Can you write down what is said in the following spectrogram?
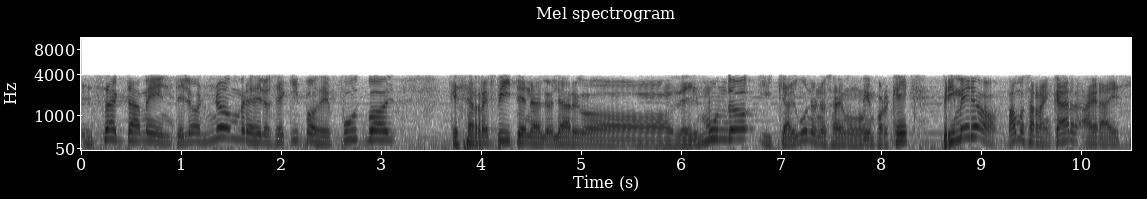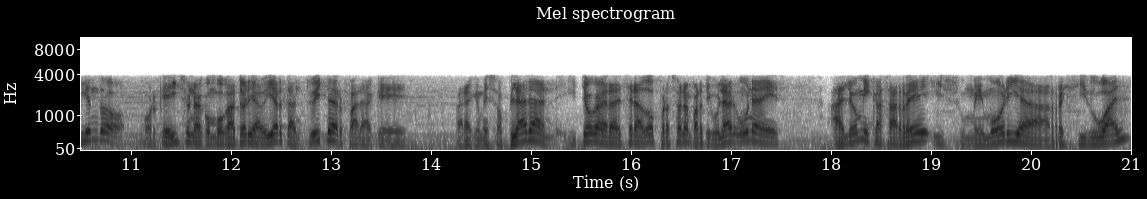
exactamente, los nombres de los equipos de fútbol que se repiten a lo largo del mundo y que algunos no sabemos muy bien por qué. Primero, vamos a arrancar agradeciendo porque hice una convocatoria abierta en Twitter para que, para que me soplaran y tengo que agradecer a dos personas en particular. Una es a Lomi y su memoria residual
